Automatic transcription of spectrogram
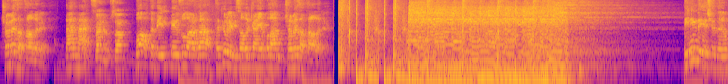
çömez hataları. Ben Mert. Ben Örsan. Bu hafta beylik mevzularda takım elbise alırken yapılan çömez hataları. Benim de yaşadığım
